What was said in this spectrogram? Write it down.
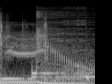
Yeah.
